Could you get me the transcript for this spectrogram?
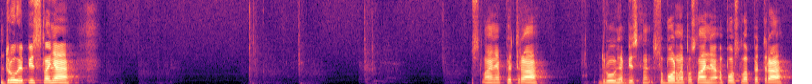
друге післання. Послання Петра, друге соборне послання апостола Петра,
